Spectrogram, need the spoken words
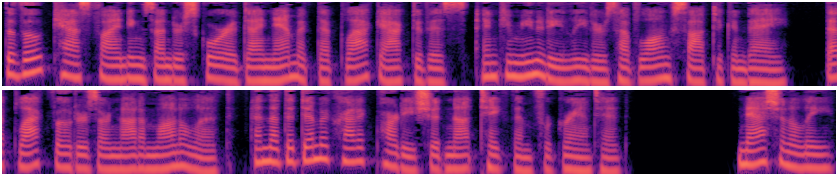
The VoteCast findings underscore a dynamic that black activists and community leaders have long sought to convey that black voters are not a monolith, and that the Democratic Party should not take them for granted. Nationally,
